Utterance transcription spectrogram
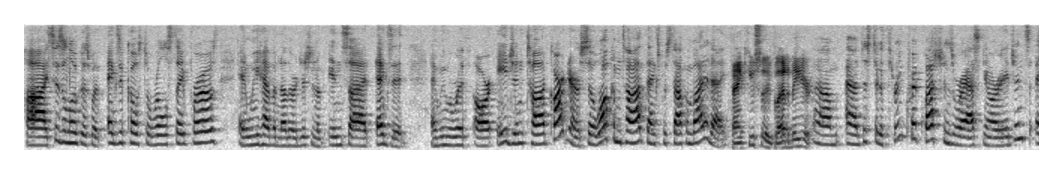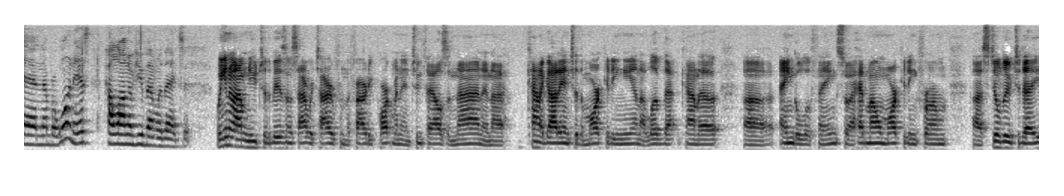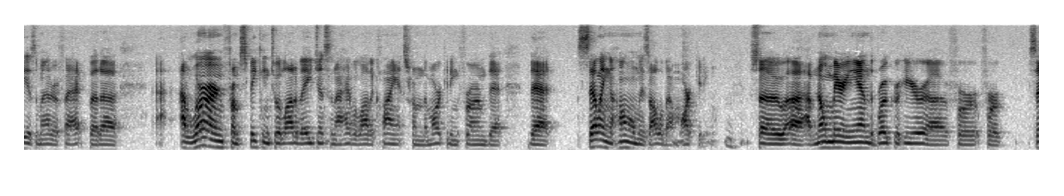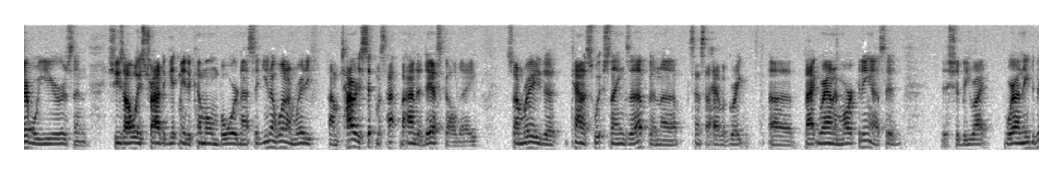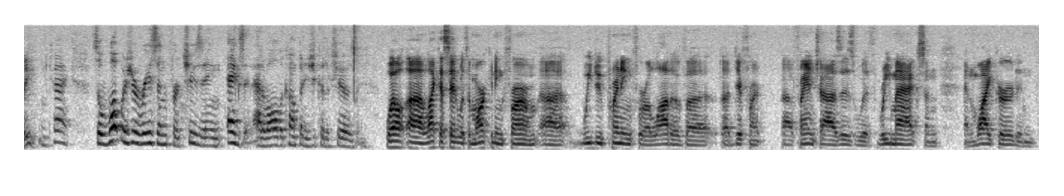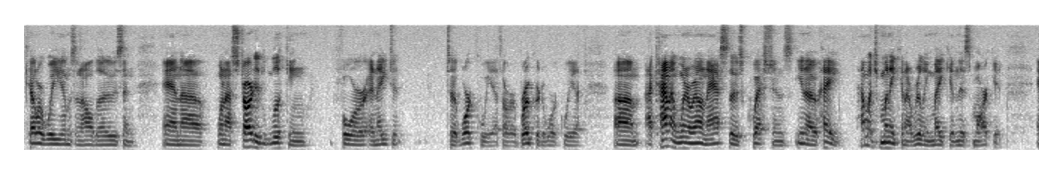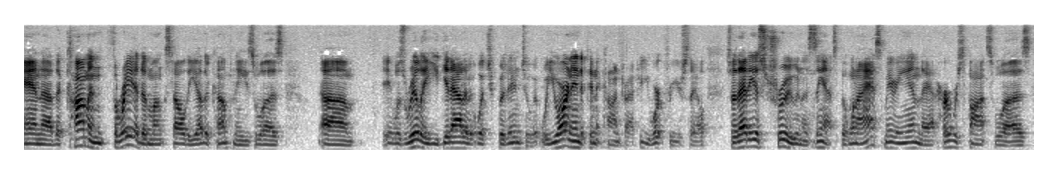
Hi, Susan Lucas with Exit Coastal Real Estate Pros, and we have another edition of Inside Exit. And we were with our agent, Todd Cartner. So welcome, Todd. Thanks for stopping by today. Thank you, Sue. Glad to be here. Um, uh, just uh, three quick questions we're asking our agents. And number one is, how long have you been with Exit? Well, you know, I'm new to the business. I retired from the fire department in 2009, and I kind of got into the marketing end. I love that kind of uh, angle of things. So I had my own marketing firm. Uh, still do today, as a matter of fact. But uh, I learned from speaking to a lot of agents, and I have a lot of clients from the marketing firm that that selling a home is all about marketing. Mm -hmm. So uh, I've known Marianne, the broker here, uh, for for several years, and she's always tried to get me to come on board. And I said, you know what, I'm ready. I'm tired of sitting behind a desk all day, so I'm ready to kind of switch things up. And uh, since I have a great uh, background in marketing, I said this should be right where I need to be. Okay. So what was your reason for choosing Exit out of all the companies you could have chosen? Well, uh, like I said, with the marketing firm, uh, we do printing for a lot of uh, uh different uh, franchises with Remax and and Weichert and Keller Williams and all those. And and uh, when I started looking for an agent to work with or a broker to work with, um, I kind of went around and asked those questions. You know, hey, how much money can I really make in this market? And the common thread amongst all the other companies was um, it was really you get out of it what you put into it. Well, you are an independent contractor, you work for yourself, so that is true in a sense. But when I asked Marianne that, her response was,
